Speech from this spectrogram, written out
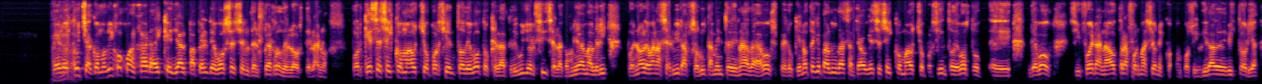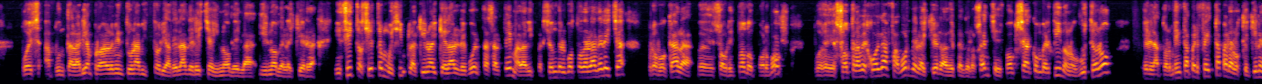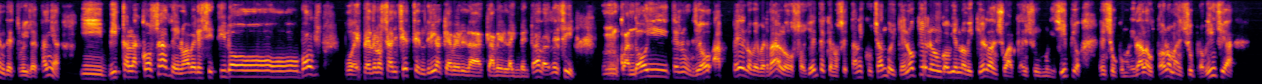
Pero escucha, como dijo Juan Jara, es que ya el papel de Vox es el del perro del hortelano, porque ese 6,8% de votos que le atribuye el CIS en la Comunidad de Madrid, pues no le van a servir absolutamente de nada a Vox, pero que no te quepa duda, Santiago, que ese 6,8% de votos eh, de Vox, si fueran a otras formaciones con posibilidades de victoria, pues apuntalarían probablemente una victoria de la derecha y no de la y no de la izquierda. Insisto, si esto es muy simple, aquí no hay que darle vueltas al tema, la dispersión del voto de la derecha provocada eh, sobre todo por Vox, pues otra vez juega a favor de la izquierda de Pedro Sánchez. Vox se ha convertido, nos guste o no, en la tormenta perfecta para los que quieren destruir España. Y vistas las cosas, de no haber existido Vox, pues Pedro Sánchez tendría que haberla, que haberla inventado. Es decir, mm, cuando hoy yo apelo de verdad a los oyentes que nos están escuchando y que no quieren un gobierno de izquierda en su, en su municipio, en su comunidad autónoma, en su provincia,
